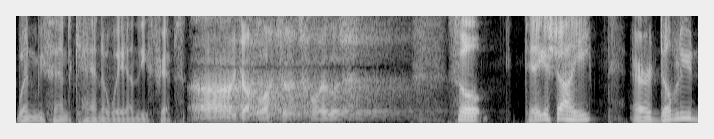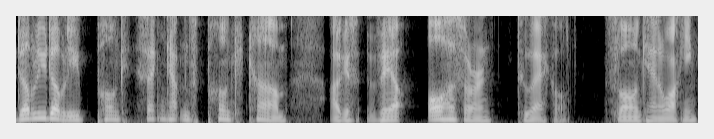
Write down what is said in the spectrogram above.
when we send Ken away on these trips. I got locked in a toilet. So take a shahi er www punk second captain's punk com agus vea óhasaran tú eáil. Slán Ken Joaquin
